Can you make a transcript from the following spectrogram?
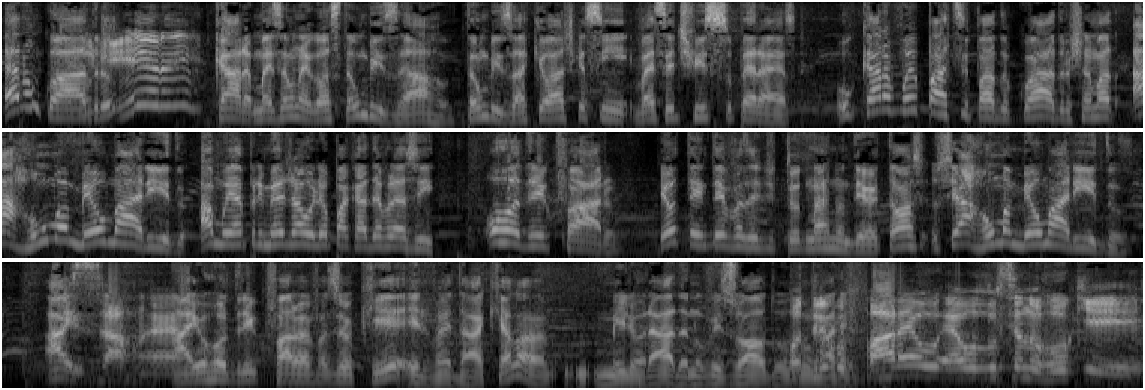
Era um Um quadro... dinheiro, hein? Cara, mas é um negócio tão bizarro, tão bizarro, que eu acho que assim, vai ser difícil superar essa. O cara foi participar do quadro chamado Arruma Meu Marido. A mulher primeiro já olhou pra cara dele e falou assim: Ô Rodrigo Faro, eu tentei fazer de tudo, mas não deu. Então você arruma meu marido. Aí, Bizarro, é. aí o Rodrigo Faro vai fazer o quê? Ele vai dar aquela melhorada no visual do, do Rodrigo marido. Fara é o, é o Luciano Huck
